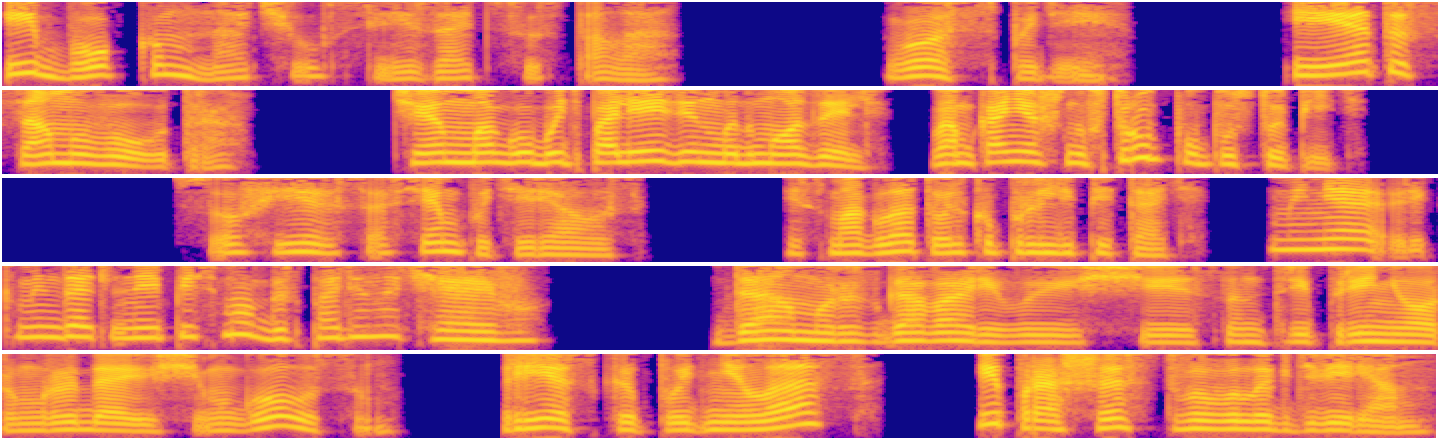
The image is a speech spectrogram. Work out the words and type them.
и боком начал слезать со стола. Господи! И это с самого утра. Чем могу быть полезен, мадемуазель? Вам, конечно, в труппу поступить. Софья совсем потерялась и смогла только пролепетать. «У меня рекомендательное письмо к господину Чаеву». Дама, разговаривающая с антрепренером рыдающим голосом, резко поднялась и прошествовала к дверям.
